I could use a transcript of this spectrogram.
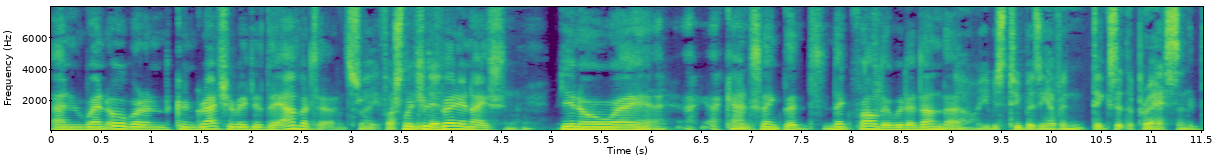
and went over and congratulated the amateur, That's right. First thing which was did. very nice. You know, I, I can't think that Nick Faldo would have done that. no, he was too busy having digs at the press and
